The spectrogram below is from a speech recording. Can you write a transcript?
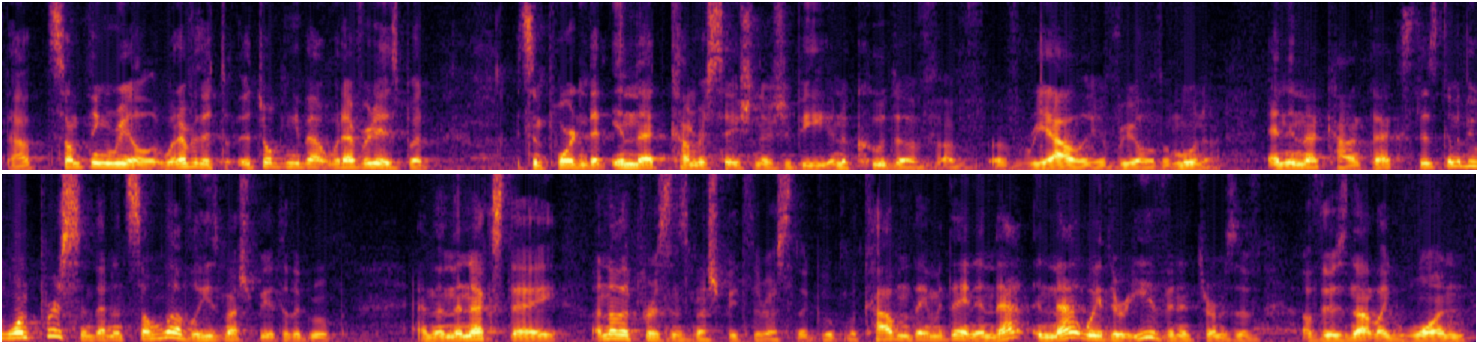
about something real, whatever they're, t- they're talking about, whatever it is, but. It's important that in that conversation there should be an akuda of, of, of reality, of real, of amuna. And in that context, there's going to be one person that, in some level, he's mashpia to the group and then the next day another person's mashpit to the rest of the group. Makabim day medain. In that in that way they're even in terms of, of there's not like one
